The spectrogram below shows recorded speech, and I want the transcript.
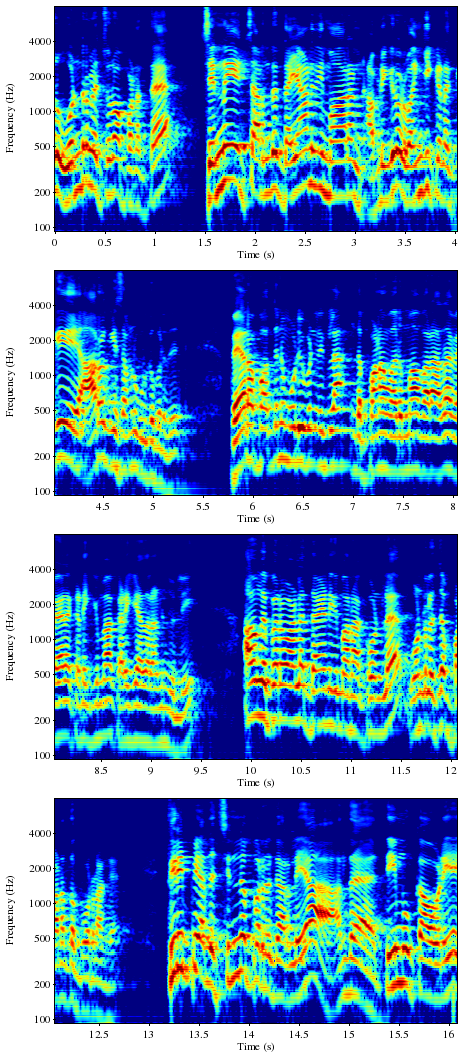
ஒரு ஒன்றரை லட்ச ரூபா பணத்தை சென்னையை சார்ந்த தயாநிதி மாறன் அப்படிங்கிற ஒரு வங்கி கணக்கு ஆரோக்கிய சம்பளம் கொடுக்கப்படுது. பேரை பார்த்துன்னு முடிவு பண்ணிருக்கலாம். இந்த பணம் வருமா வராதா வேலை கிடைக்குமா கிடைக்காதான்னு சொல்லி. அவங்க பரவாயில்ல தயாநிதி மாறன் அக்கௌண்ட்டில் ஒன்றரை லட்சம் பணத்தை போடுறாங்க. திருப்பி அந்த சின்னப்பர் இருக்கார் இல்லையா? அந்த திமுகவுடைய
